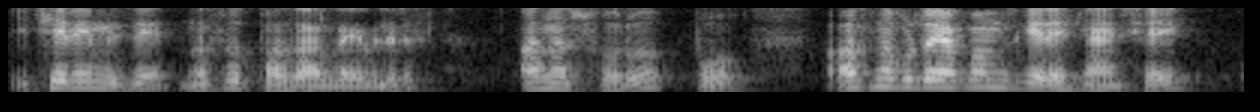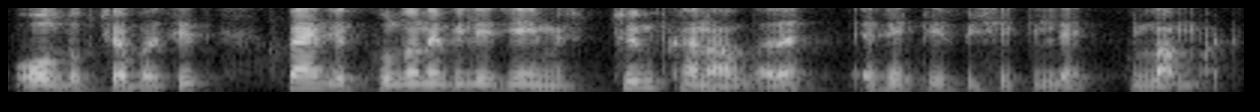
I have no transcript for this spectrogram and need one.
İçeriğimizi nasıl pazarlayabiliriz? Ana soru bu. Aslında burada yapmamız gereken şey oldukça basit. Bence kullanabileceğimiz tüm kanalları efektif bir şekilde kullanmak.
